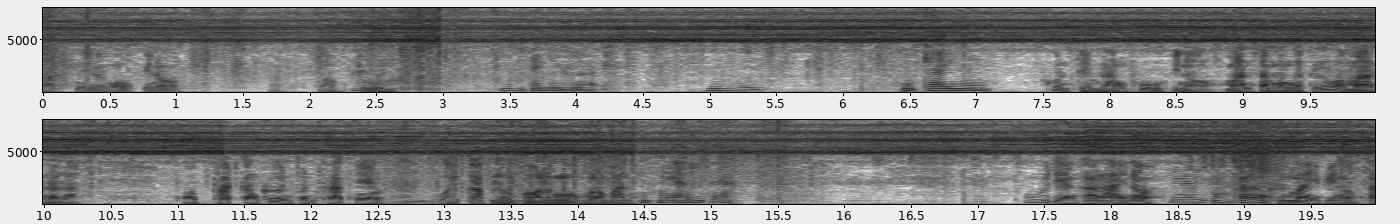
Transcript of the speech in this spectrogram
นะนี่ละโงกพี่น้องดอกจูมขึ้นไปเรื่อยๆอือหือมีไข่หนึ่งคนเต็มหลังผู้พี่น้องมันสำนึงก็ถือว่ามันแล้วล่ะ พอพัดกลางคืนเพิ่นคักแห้งบวยกลับเหลื่อมพอละโงกเนอกบ้านแม่นจ้ะอุ้ยแดงคาหลายเนาะแม่นจ้ะกำลังขึ้นใหม่พี่น้องตา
